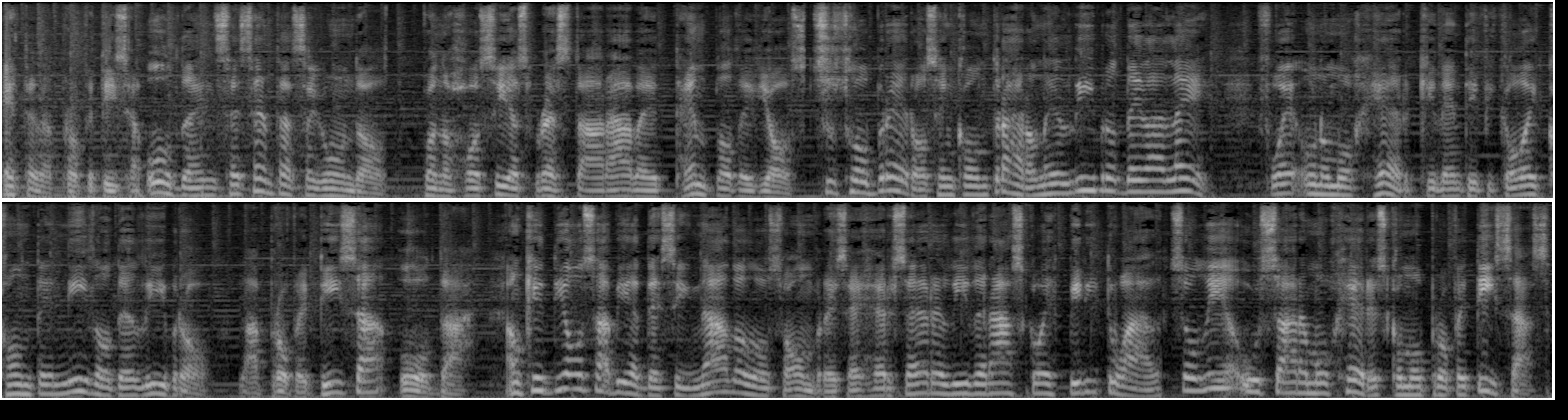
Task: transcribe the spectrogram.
Esta es la profetisa Ulda en 60 segundos. Cuando Josías restauraba el templo de Dios, sus obreros encontraron el libro de la ley. Fue una mujer que identificó el contenido del libro, la profetisa Ulda. Aunque Dios había designado a los hombres a ejercer el liderazgo espiritual, solía usar a mujeres como profetisas.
